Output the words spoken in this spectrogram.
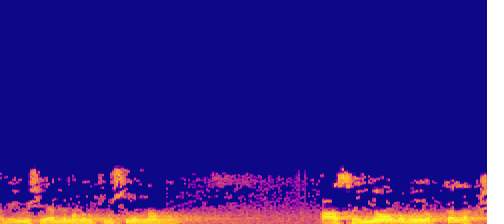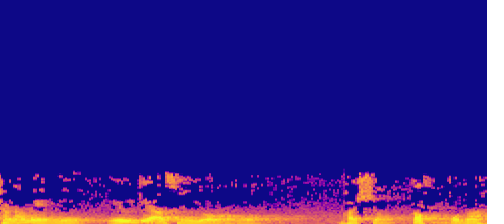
అనే విషయాన్ని మనం చూసి ఉన్నాము. ఆ సంయోగము యొక్క లక్షణమేమి? ఏమిటి ఆ సంయోగము? భాష్యం కఫ్ పునః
